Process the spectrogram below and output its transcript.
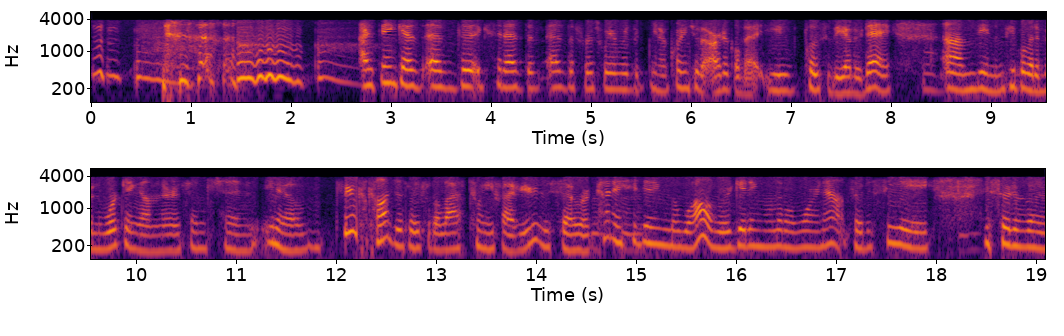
I think as as the as the as the first wave, was you know, according to the article that you posted the other day, mm-hmm. um, the, the people that have been working on their ascension, you know, very consciously for the last twenty five years or so, are kind of mm-hmm. hitting the wall. We're getting a little worn out. So to see a, a sort of a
